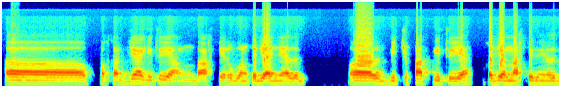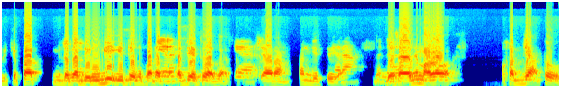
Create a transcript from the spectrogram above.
uh, pekerja gitu yang berakhir hubungan kerjanya uh, lebih cepat gitu ya kerja marketing ini lebih cepat minta ganti rugi gitu kepada yes. pekerja itu agak yeah. jarang kan gitu ya Benar. biasanya malah pekerja tuh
